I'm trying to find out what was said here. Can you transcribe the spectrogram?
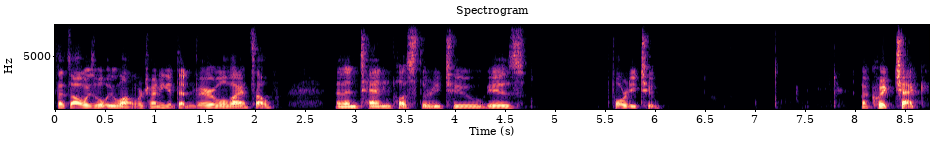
That's always what we want. We're trying to get that variable by itself. And then 10 plus 32 is 42. A quick check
